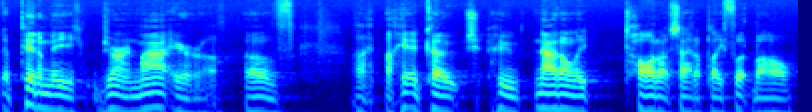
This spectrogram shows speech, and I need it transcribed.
epitome during my era of a, a, head coach who not only taught us how to play football,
